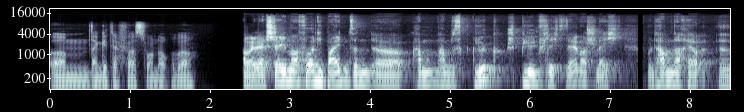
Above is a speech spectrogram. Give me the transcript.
Ähm, dann geht der First Rounder rüber. Aber dann stell dir mal vor, die beiden sind, äh, haben, haben das Glück, spielen vielleicht selber schlecht und haben nachher äh,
